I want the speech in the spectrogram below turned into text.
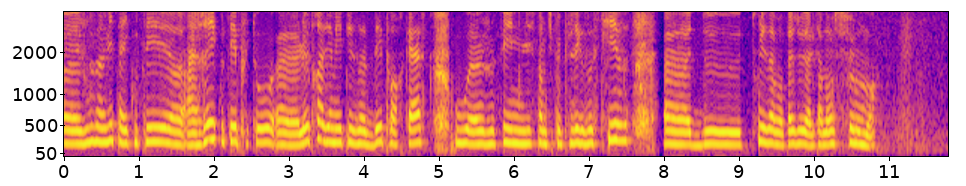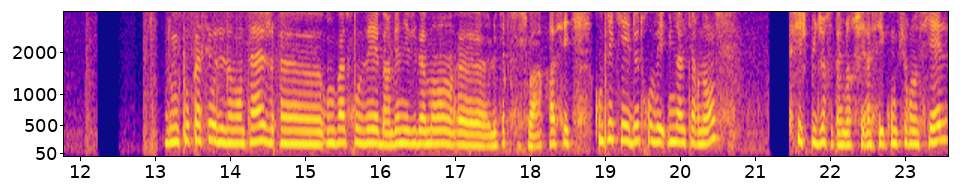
euh, je vous invite à écouter, euh, à réécouter plutôt euh, le troisième épisode des Tourcast où je fais une liste un petit peu plus exhaustive de tous les avantages de l'alternance selon moi. Donc pour passer aux désavantages, euh, on va trouver ben, bien évidemment euh, le fait que ce soit assez compliqué de trouver une alternance. Si je puis dire, c'est un marché assez concurrentiel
